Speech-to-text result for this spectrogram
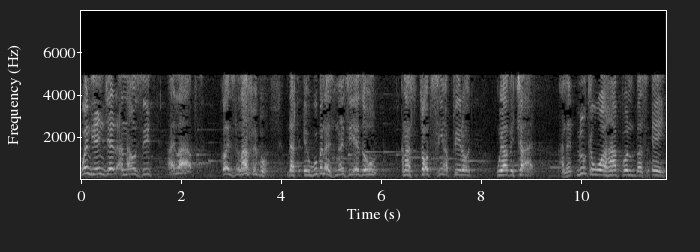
when the angel announced it, I laughed. Because it's laughable that a woman that is 90 years old and has stopped seeing a period will have a child. And then look at what happened, verse 8.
